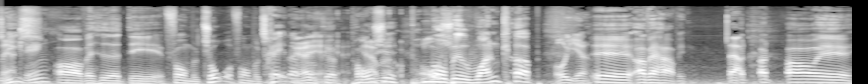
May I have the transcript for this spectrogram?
præcis. mærkeligt, ikke? Og hvad hedder det? Formel 2 og Formel 3, der Ja, er blevet kørt. ja. Porsche, Ja, men- Porsche. Mobile One Cup. Oh, ja. Øh, og hvad har vi? Ja. Og, og, og øh,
